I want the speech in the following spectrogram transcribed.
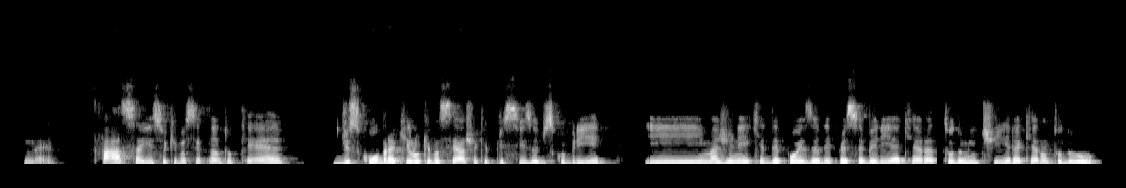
né? Faça isso que você tanto quer, descubra aquilo que você acha que precisa descobrir. E imaginei que depois ele perceberia que era tudo mentira, que eram tudo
